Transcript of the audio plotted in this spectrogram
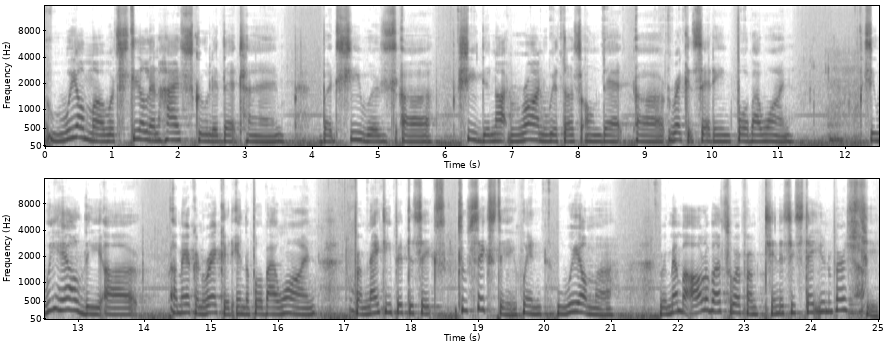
Wilma was still in high school at that time, but she was uh, she did not run with us on that uh, record-setting four by one. See, we held the uh, American record in the four by one from 1956 to 60 when Wilma. Remember, all of us were from Tennessee State University,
